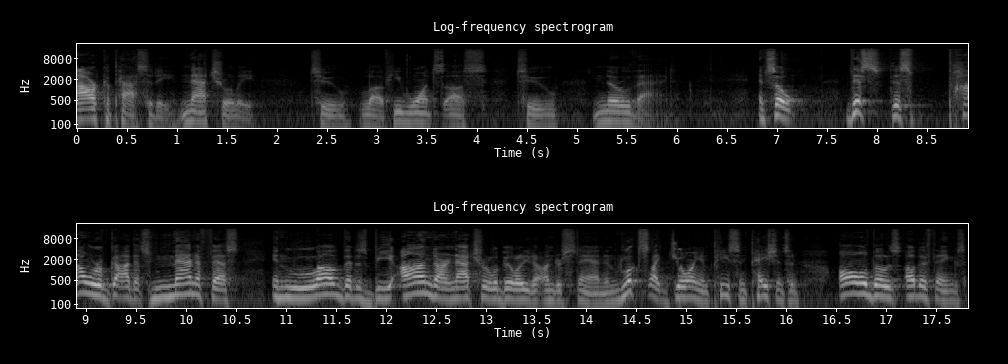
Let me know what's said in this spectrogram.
our capacity, naturally, to love. He wants us to know that. And so, this, this power of God that's manifest in love that is beyond our natural ability to understand and looks like joy and peace and patience and all those other things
